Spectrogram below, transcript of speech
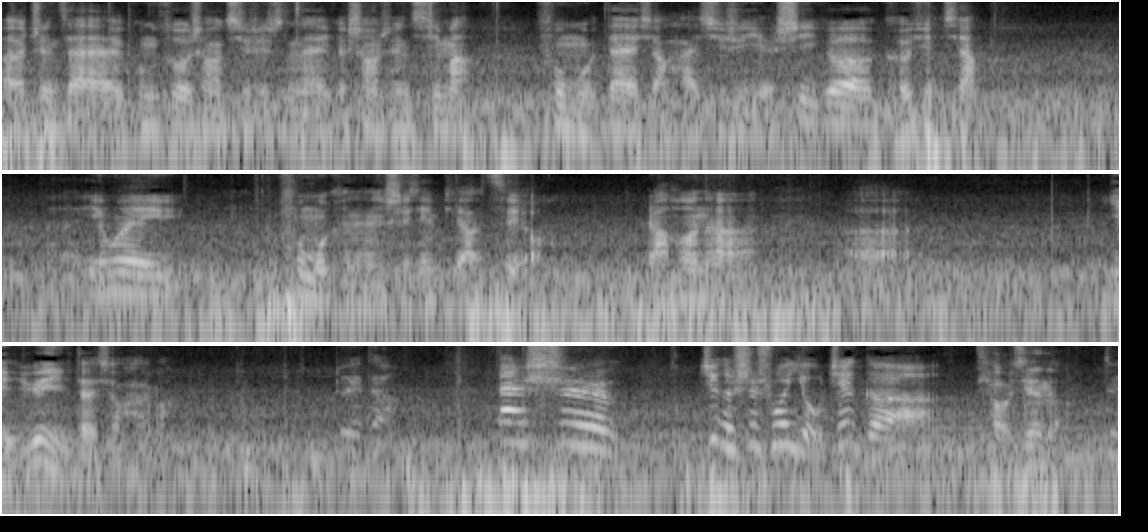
呃正在工作上，其实正在一个上升期嘛，父母带小孩其实也是一个可选项，呃，因为父母可能时间比较自由，然后呢，呃，也愿意带小孩嘛。对的，但是这个是说有这个条件的。对。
